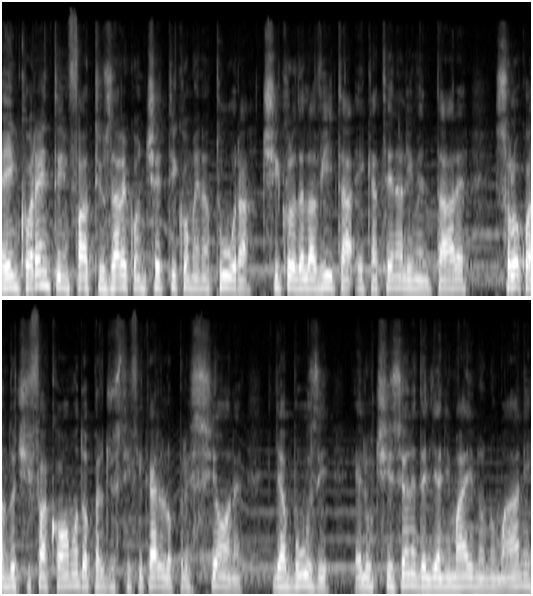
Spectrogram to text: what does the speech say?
è incoerente infatti usare concetti come natura, ciclo della vita e catena alimentare solo quando ci fa comodo per giustificare l'oppressione, gli abusi e l'uccisione degli animali non umani,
